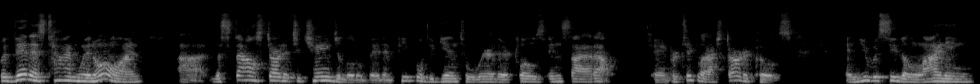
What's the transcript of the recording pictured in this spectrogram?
But then as time went on, uh, the style started to change a little bit, and people began to wear their clothes inside out. Okay? In particular, our starter coats, and you would see the lining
